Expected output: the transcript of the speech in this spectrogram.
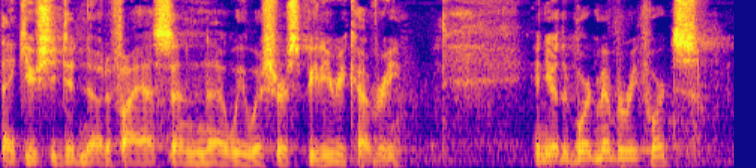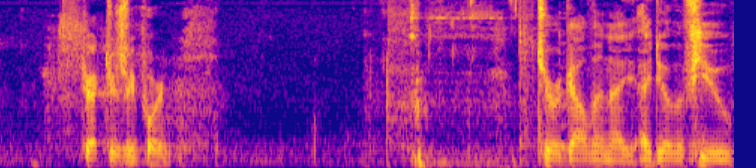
Thank you. She did notify us, and uh, we wish her a speedy recovery. Any other board member reports? Director's report. Chair Galvin, I, I do have a few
